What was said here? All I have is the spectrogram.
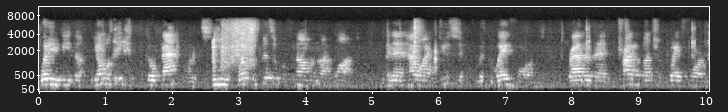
what do you need to, you almost need to go backwards. Mhm. What's the physical phenomenon I want? And then how do I induce it with the waveforms, rather than trying a bunch of waveforms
